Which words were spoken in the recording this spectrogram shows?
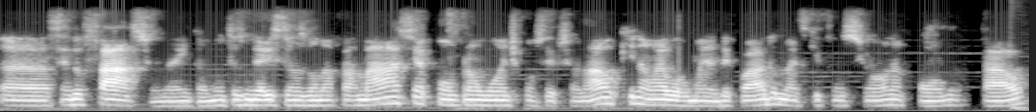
uh, sendo fácil, né? Então, muitas mulheres trans vão na farmácia, compram um anticoncepcional, que não é o hormônio adequado, mas que funciona como tal,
